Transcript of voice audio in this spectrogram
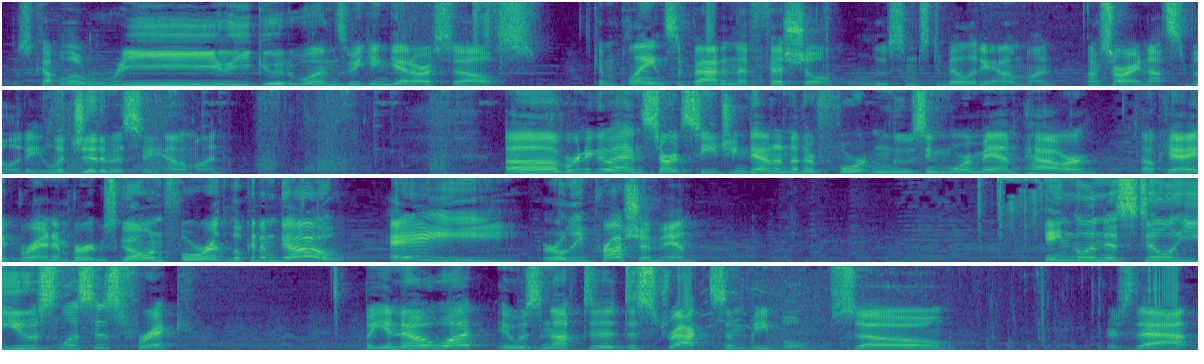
There's a couple of really good ones we can get ourselves. Complaints about an official. We'll lose some stability, I don't mind. I'm oh, sorry, not stability. Legitimacy, I don't mind. Uh, we're gonna go ahead and start sieging down another fort and losing more manpower. Okay, Brandenburg's going for it. Look at him go. Hey, early Prussia, man. England is still useless as frick. But you know what? It was enough to distract some people, so there's that.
